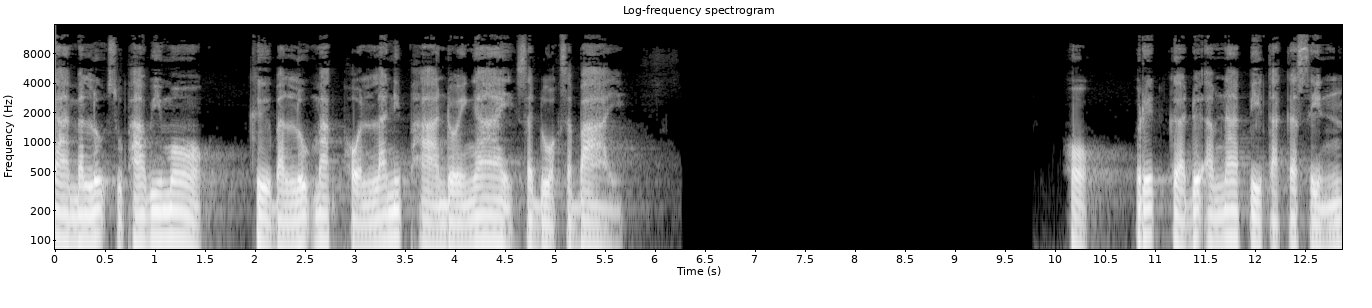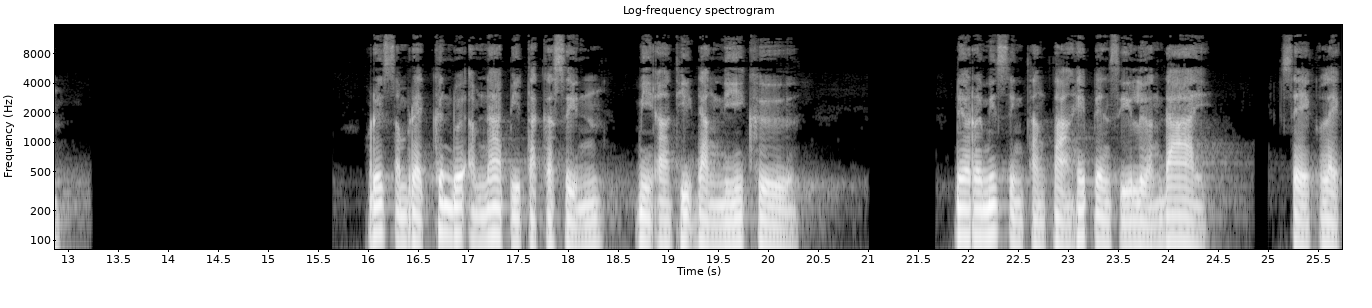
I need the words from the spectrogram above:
การบรรลุสุภาวิโมกคือบรรลุมรรคผลและนิพพานโดยง่ายสะดวกสบาย 6. ฤทธิ์เกิดด้วยอำนาจปีตกสินฤทธิ์สำเร็จขึ้นด้วยอำนาจปีตกสินมีอาทิดังนี้คือ เนรมิตสิ่งต่างๆ ให้เป็นสีเหลืองได้ เสกเหล็ก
